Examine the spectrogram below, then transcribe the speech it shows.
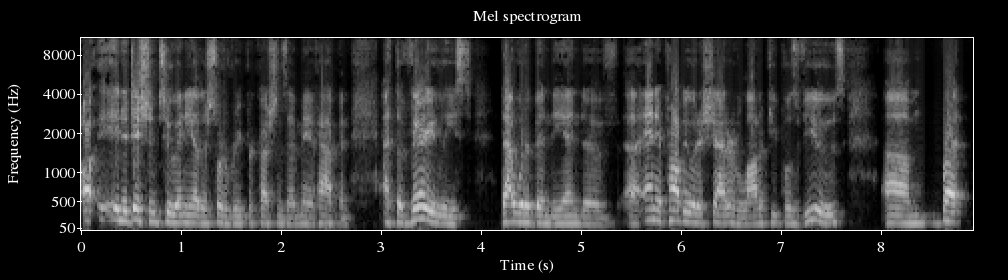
uh, in addition to any other sort of repercussions that may have happened, at the very least, that would have been the end of, uh, and it probably would have shattered a lot of people's views. Um, but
